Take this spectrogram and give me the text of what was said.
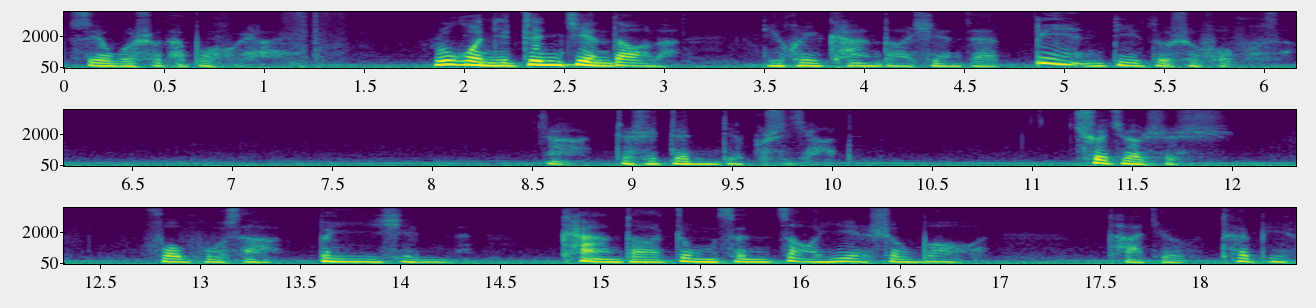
所以我说他不会来。如果你真见到了，你会看到现在遍地都是佛菩萨，啊，这是真的，不是假的，确确实实，佛菩萨悲心呢，看到众生造业受报，他就特别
